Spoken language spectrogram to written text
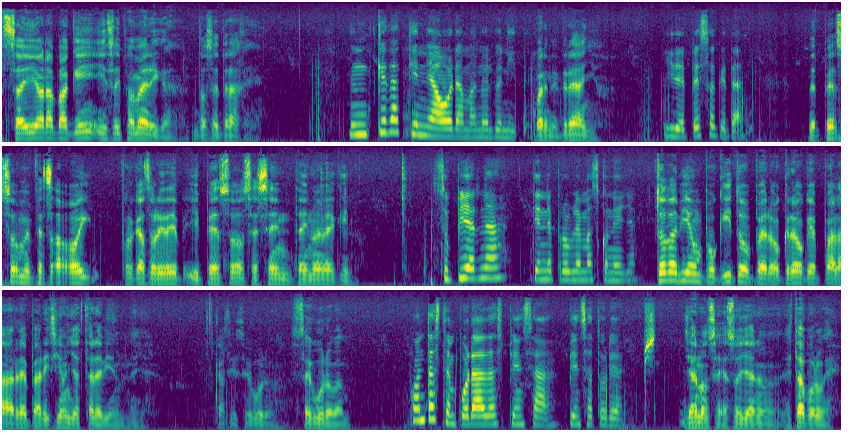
seis horas para aquí y seis para América, 12 trajes. ¿Qué edad tiene ahora Manuel Benítez? 43 años. ¿Y de peso qué tal? De peso me he pesado hoy por casualidad y peso 69 kilos. ¿Su pierna tiene problemas con ella? Todavía un poquito, pero creo que para la reparición ya estaré bien. de ella. Casi seguro, seguro vamos. ¿Cuántas temporadas piensa, piensa torear? Ya no sé, eso ya no, está por ver.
